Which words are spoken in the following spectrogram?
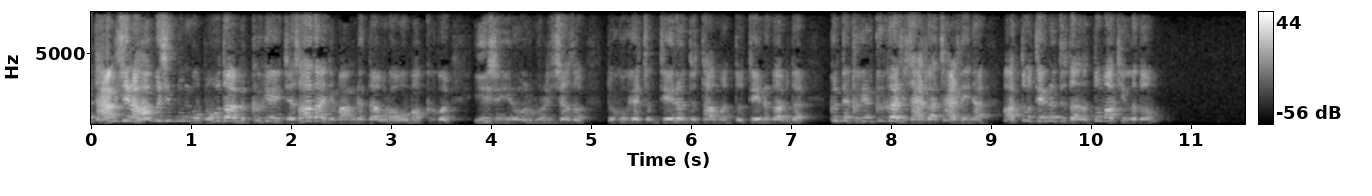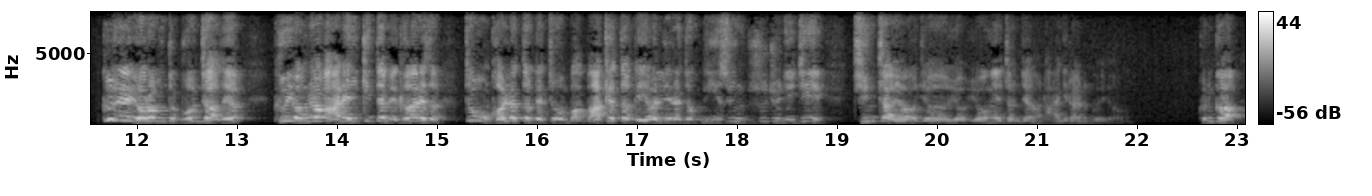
이제 당신은 하고 싶은 거 못하면 그게 이제 사단이 막는다고 하고 막 그거 예수 이름으로 물리쳐서 또 그게 좀 되는 듯 하면 또 되는가 합니다. 근데 그게 끝까지 잘, 가- 잘 되냐? 아, 또 되는 듯 하다 또 막히거든? 그게 여러분들 뭔지 아세요? 그 영역 안에 있기 때문에 그 안에서 조금 걸렸던 게 조금 막- 막혔던 게 열리는 정도 이 수- 수준이지 진짜 영, 여- 여- 영의 전쟁은 아니라는 거예요. 그러니까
